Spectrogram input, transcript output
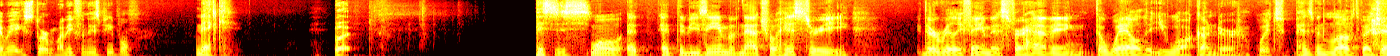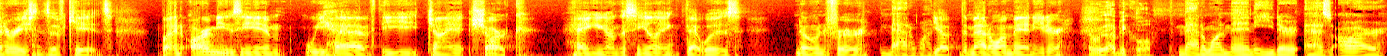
Can we extort money from these people? Nick, But this is Well, at, at the Museum of Natural History, they're really famous for having the whale that you walk under, which has been loved by generations of kids. But in our museum, we have the giant shark hanging on the ceiling that was known for, Matawan. yep, the Matawan man eater. oh, that'd be cool. Matawan man eater as our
